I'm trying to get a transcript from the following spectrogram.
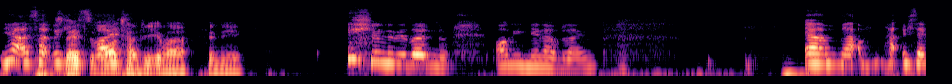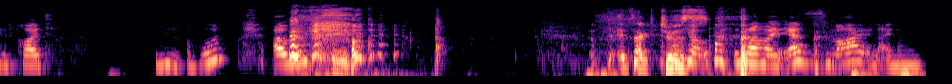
Ja, es hat das mich letzte gefreut. Wort hat wie immer René. Ich finde, wir sollten origineller bleiben. Ähm, ja, hat mich sehr gefreut. Hm, Obwohl, aber Jetzt sagt Tschüss. Ich hab, es war mein erstes Mal in einem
